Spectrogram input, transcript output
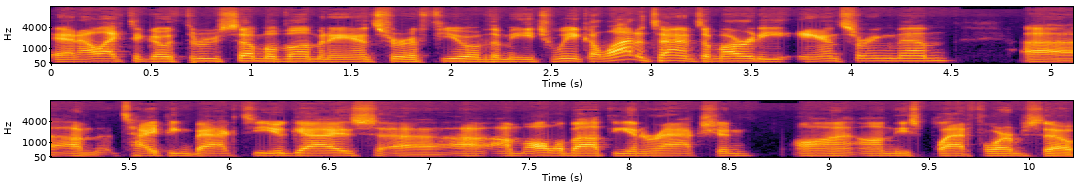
and I like to go through some of them and answer a few of them each week. A lot of times, I'm already answering them. Uh, I'm typing back to you guys. Uh, I'm all about the interaction on on these platforms. So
